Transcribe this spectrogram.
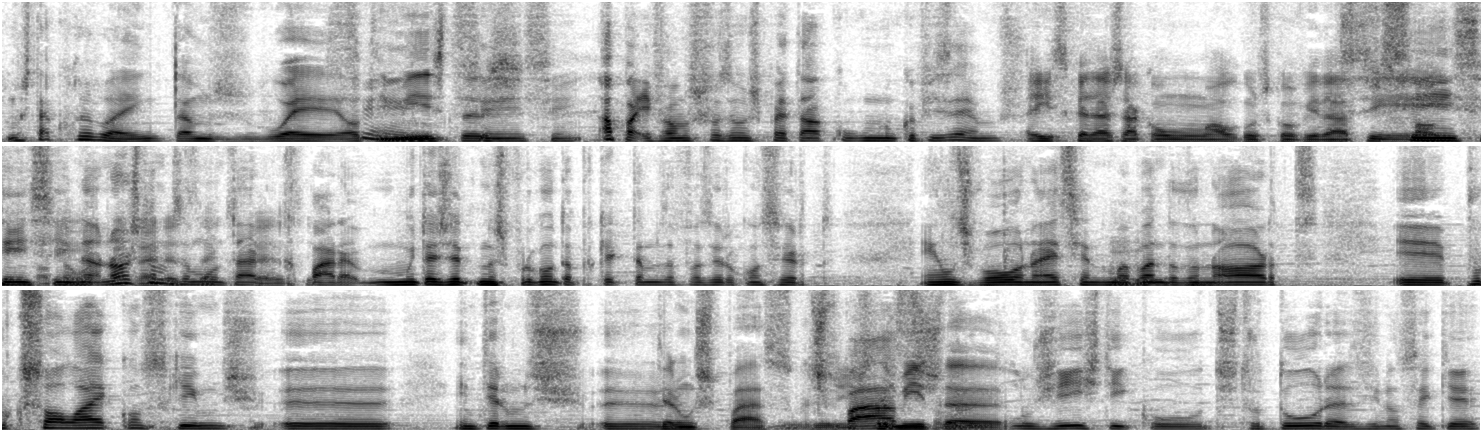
mas está a correr bem, estamos bué, otimistas. Sim, sim. Ah, pá, e vamos fazer um espetáculo como nunca fizemos. Aí, se calhar, já com alguns convidados. Sim, sim, sim. sim. Não, nós estamos a montar. Repara, muita gente nos pergunta porque é que estamos a fazer o concerto em Lisboa, não é? Sendo uma uhum. banda do Norte, eh, porque só lá é que conseguimos. Eh, em termos uh, ter um espaço que espaço, permita logístico, de estruturas e não sei o quê,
